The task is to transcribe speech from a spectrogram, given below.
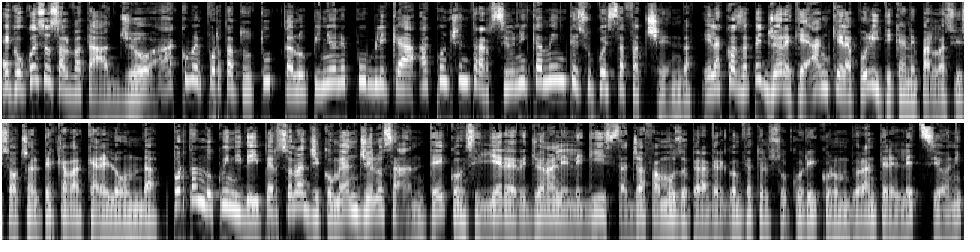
Ecco, questo salvataggio ha come portato tutta l'opinione pubblica a concentrarsi unicamente su questa faccenda. E la cosa peggiore è che anche la politica ne parla sui social per cavalcare l'onda, portando quindi dei personaggi come Angelo Sante, consigliere regionale leghista già famoso per aver gonfiato il suo curriculum durante le elezioni,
